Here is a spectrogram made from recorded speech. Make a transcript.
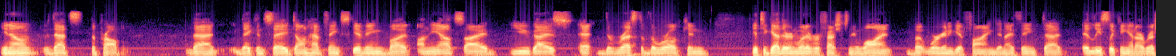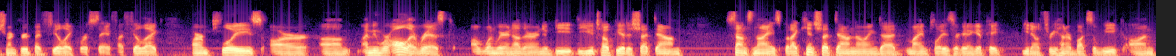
You know, that's the problem. That they can say don't have Thanksgiving, but on the outside, you guys, eh, the rest of the world can get together in whatever fashion they want, but we're going to get fined. And I think that at least looking at our restaurant group, I feel like we're safe. I feel like our employees are, um, I mean, we're all at risk uh, one way or another. And it'd be the utopia to shut down sounds nice, but I can't shut down knowing that my employees are going to get paid, you know, 300 bucks a week on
